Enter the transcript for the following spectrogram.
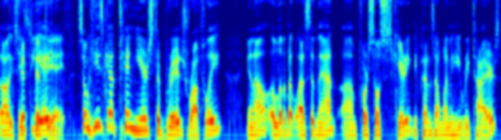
Oh, he's, He's 58. 58. So he's got 10 years to bridge, roughly. You know, a little bit less than that um, for Social Security. Depends on when he retires.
